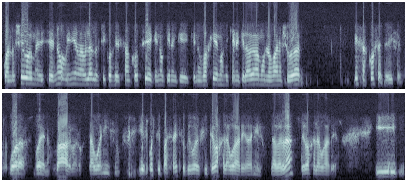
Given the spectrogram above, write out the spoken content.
Cuando llego me dice, no, vinieron a hablar los chicos del San José, que no quieren que, que nos bajemos, que quieren que lo hagamos, nos van a ayudar esas cosas te dicen, bueno, bárbaro, está buenísimo. Y después te pasa esto que vos decís, te baja la guardia, Danilo. La verdad, te baja la guardia. Y,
